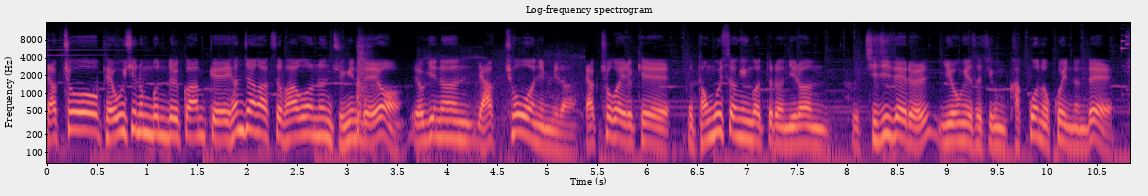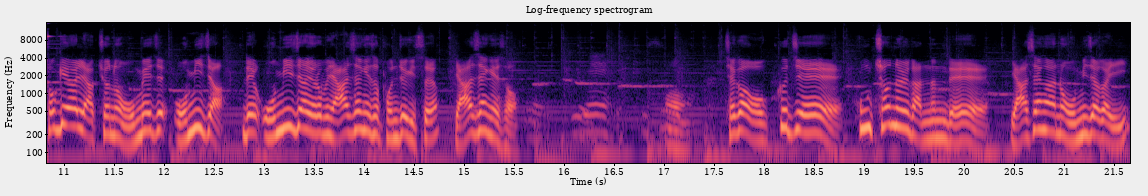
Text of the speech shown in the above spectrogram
약초 배우시는 분들과 함께 현장 학습하고는 중인데요. 여기는 약초원입니다. 약초가 이렇게 덩굴성인 것들은 이런 그 지지대를 이용해서 지금 갖고 놓고 있는데 소개할 약초는 오메자, 오미자. 근데 오미자 여러분 야생에서 본 적 있어요? 야생에서. 네. 어. 제가 엊그제 홍천을 갔는데 야생하는 오미자가 이-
